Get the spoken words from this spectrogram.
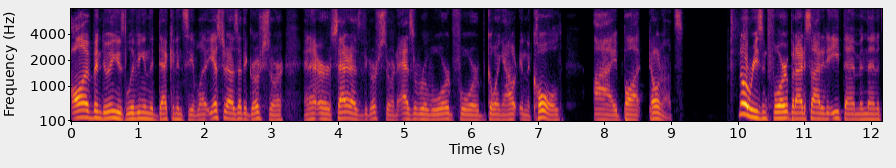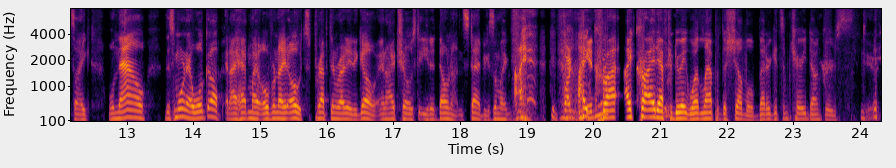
All I've been doing is living in the decadency of like yesterday I was at the grocery store and or Saturday I was at the grocery store and as a reward for going out in the cold, I bought donuts. No reason for it, but I decided to eat them. And then it's like, well, now this morning I woke up and I had my overnight oats prepped and ready to go, and I chose to eat a donut instead because I'm like, I "You I cry I cried after doing one lap with the shovel. Better get some cherry dunkers. dude,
